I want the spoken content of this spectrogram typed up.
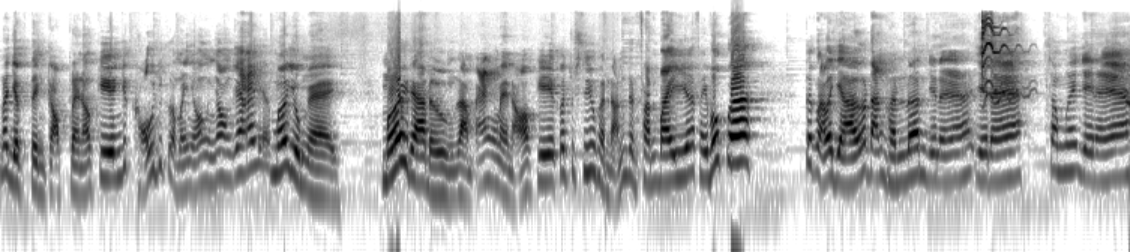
Nó giật tiền cọc này nọ kia nhất khổ nhất là mày nhon nhon gái mới vô nghề. Mới ra đường làm ăn này nọ kia có chút xíu hình ảnh trên fanpage á facebook á. Tức là bây giờ nó đăng hình lên vậy nè vậy nè. Xong cái vậy nè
